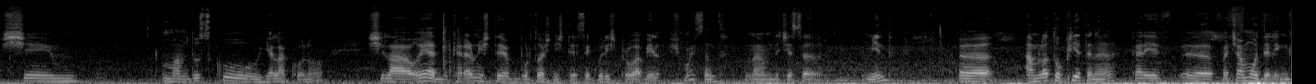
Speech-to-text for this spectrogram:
Și m-am dus cu el acolo și la ăia de care au niște burtoși, niște securiști probabil, și mai sunt, n-am de ce să mint, uh, am luat o prietenă care uh, făcea modeling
